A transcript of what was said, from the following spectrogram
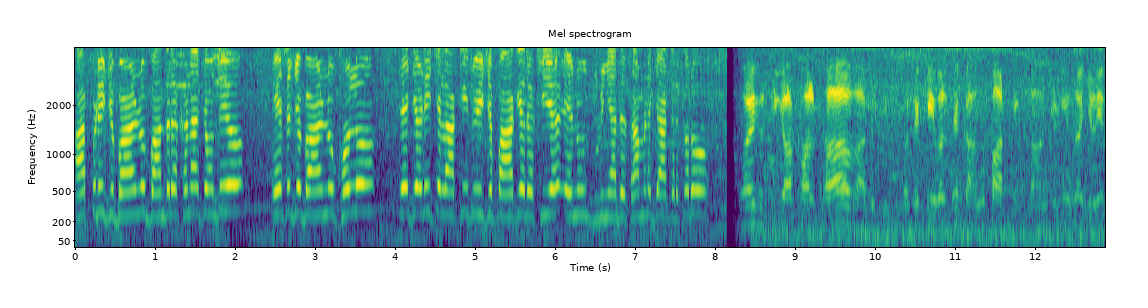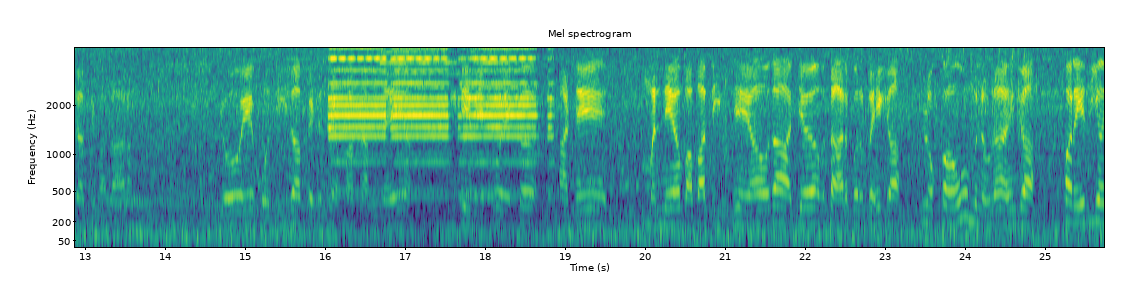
ਆਪਣੀ ਜ਼ੁਬਾਨ ਨੂੰ ਬੰਦ ਰੱਖਣਾ ਚਾਹੁੰਦੇ ਹੋ? ਇਸ ਜ਼ੁਬਾਨ ਨੂੰ ਖੋਲੋ ਤੇ ਜਿਹੜੀ ਚਲਾਕੀ ਤੁਸੀਂ ਛਪਾ ਕੇ ਰੱਖੀ ਹੈ, ਇਹਨੂੰ ਦੁਨੀਆ ਦੇ ਸਾਹਮਣੇ ਜਾਗਰ ਕਰੋ। ਵਾਹਿਗੁਰੂ ਜੀ ਕਾ ਖਾਲਸਾ, ਵਾਹਿਗੁਰੂ ਜੀ ਕੀ ਫਤਿਹ। ਕੇਵਲ ਸਿੰਘ ਕੰਗ ਭਾਰਤੀ ਕਿਸਾਨ ਯੂਨੀਅਨ ਦਾ ਜ਼ਿਲ੍ਹੇ ਦਾ ਸੇਵਾਦਾਰ ਜੋ ਇਹ ਮੋਦੀ ਦਾ ਪਿੰਡ ਤੇ ਆਪਾਂ ਕਰ ਰਹੇ ਆ ਇਹਦੇ ਵੇਖੋ ਇੱਕ ਸਾਡੇ ਮੰਨਿਆ ਬਾਬਾ ਦੀਪ ਸਿੰਘ ਆ, ਉਹਦਾ ਅੱਜ ਅਵਤਾਰ ਪੁਰਬ ਸੀਗਾ, ਲੋਕਾਂ ਉਹ ਮਨਾਉਣਾ ਹੈਗਾ ਪਰ ਇਹਦੀਆਂ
